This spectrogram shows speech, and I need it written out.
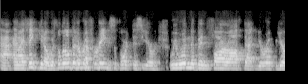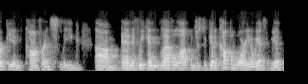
Uh, and I think, you know, with a little bit of refereeing support this year, we wouldn't have been far off that Euro- European Conference League. Um, and if we can level up and just to get a couple more, you know, we had we had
